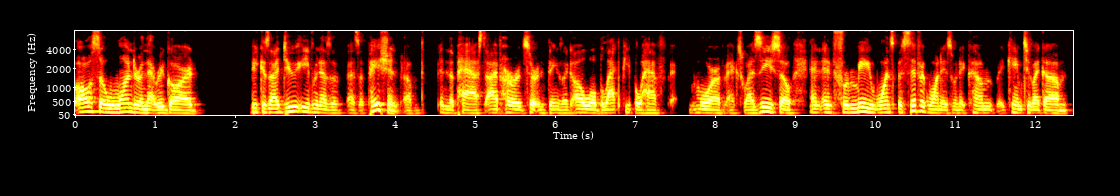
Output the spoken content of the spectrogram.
also wonder in that regard because I do even as a as a patient of in the past I've heard certain things like oh well black people have more of XYZ so and and for me one specific one is when it come it came to like um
